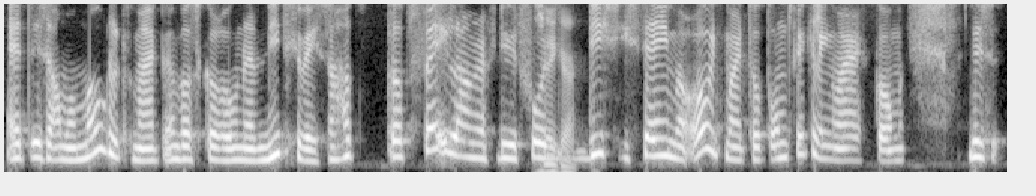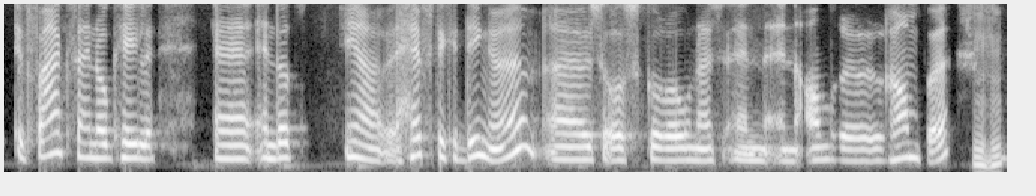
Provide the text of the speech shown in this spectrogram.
het is allemaal mogelijk gemaakt. En was corona niet geweest, dan had dat veel langer geduurd voor Zeker. die systemen ooit maar tot ontwikkeling waren gekomen. Dus vaak zijn ook hele uh, en dat ja, heftige dingen, uh, zoals corona's en, en andere rampen, mm-hmm.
